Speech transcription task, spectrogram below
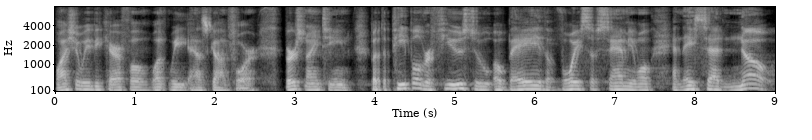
Why should we be careful what we ask God for? Verse 19, but the people refused to obey the voice of Samuel, and they said, No,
